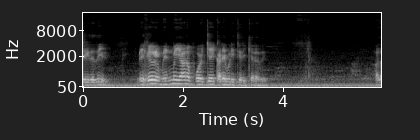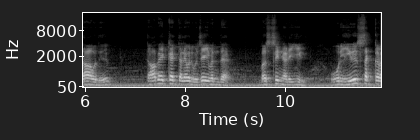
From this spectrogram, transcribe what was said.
செய்ததில் மிகவும் மென்மையான போக்கை கடைபிடித்திருக்கிறது. அதாவது தாபேக்க தலைவர் விஜய் வந்த பஸ்ஸின் அடியில் ஒரு இரு சக்கர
